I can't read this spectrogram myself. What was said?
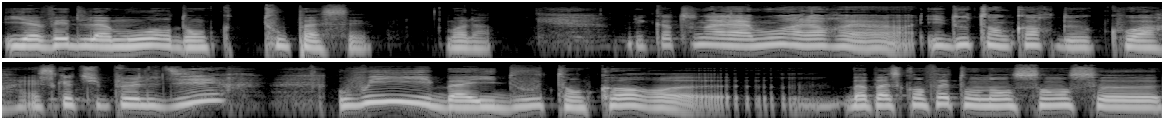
il y avait de l'amour, donc tout passait. Voilà. Mais quand on a l'amour, alors euh, il doute encore de quoi? Est-ce que tu peux le dire? Oui, bah il doute encore, euh, bah parce qu'en fait on encense euh,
